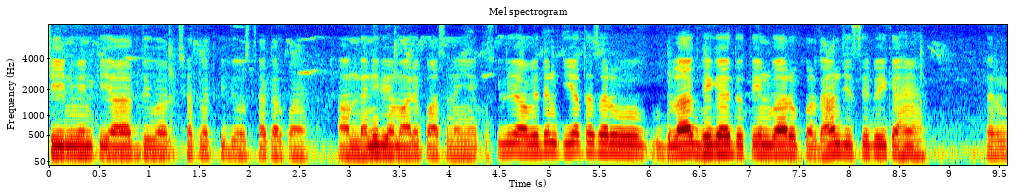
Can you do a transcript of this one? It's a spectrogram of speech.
टीन वीन की या दीवार, छत वत की व्यवस्था कर पाएँ। आमदनी भी हमारे पास नहीं है। उसके लिए आवेदन किया था सर, वो ब्लाक भी गए दो तीन बार प्रधान जी से भी कहे हैं। सर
